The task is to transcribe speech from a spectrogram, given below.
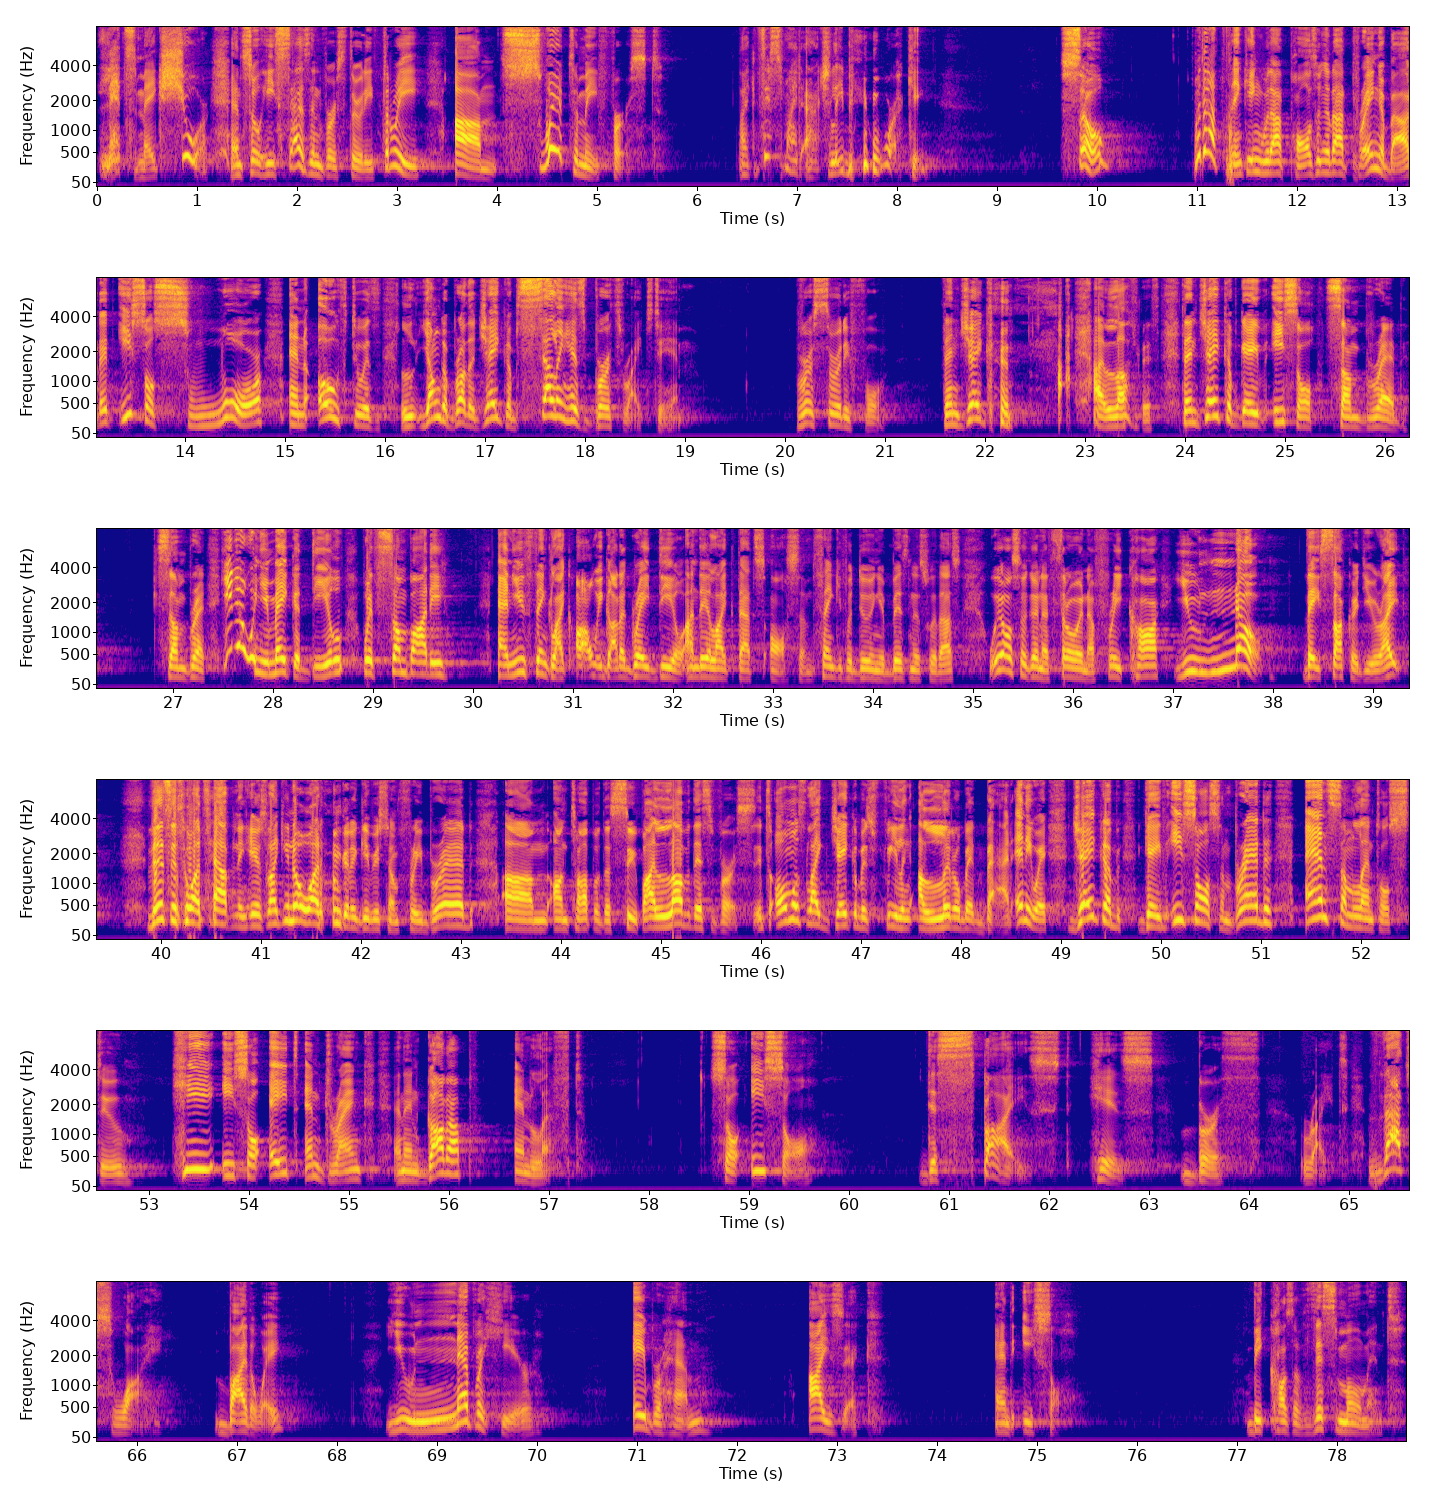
Let's make sure. And so he says in verse 33 um, swear to me first. Like, this might actually be working. So, Without thinking, without pausing, without praying about it, Esau swore an oath to his younger brother Jacob, selling his birthright to him. Verse 34. Then Jacob, I love this. Then Jacob gave Esau some bread. Some bread. You know, when you make a deal with somebody and you think like, oh, we got a great deal. And they're like, that's awesome. Thank you for doing your business with us. We're also going to throw in a free car. You know they suckered you, right? This is what's happening here. It's like, you know what? I'm going to give you some free bread um, on top of the soup. I love this verse. It's almost like Jacob is feeling a little bit bad. Anyway, Jacob gave Esau some bread and some lentil stew. He, Esau, ate and drank and then got up and left. So Esau despised his birthright. That's why, by the way, you never hear Abraham, Isaac, and Esau because of this moment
